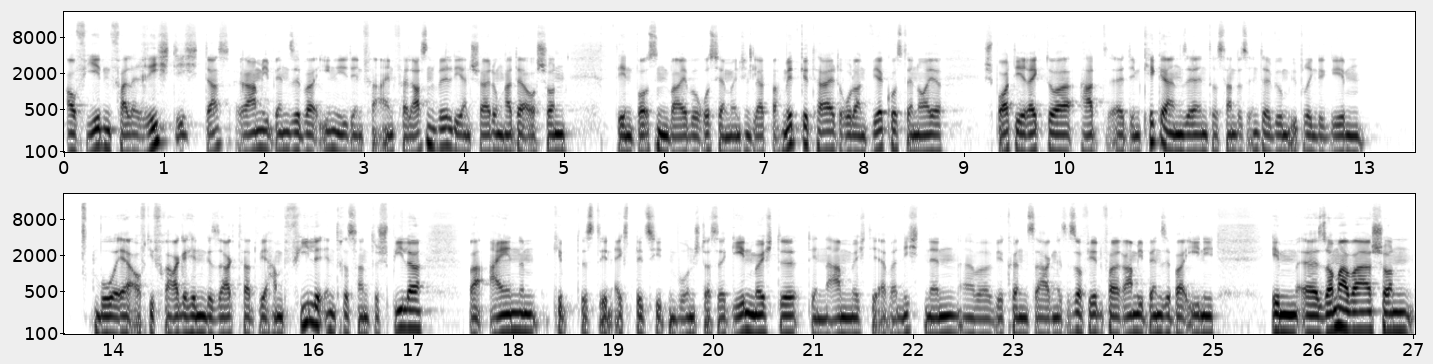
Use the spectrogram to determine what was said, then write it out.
auf jeden Fall richtig, dass Rami Benzebaini den Verein verlassen will. Die Entscheidung hat er auch schon den Bossen bei Borussia Mönchengladbach mitgeteilt. Roland Wirkus, der neue Sportdirektor, hat äh, dem Kicker ein sehr interessantes Interview im Übrigen gegeben, wo er auf die Frage hin gesagt hat, wir haben viele interessante Spieler. Bei einem gibt es den expliziten Wunsch, dass er gehen möchte. Den Namen möchte er aber nicht nennen, aber wir können sagen, es ist auf jeden Fall Rami Benzebaini. Im äh, Sommer war er schon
